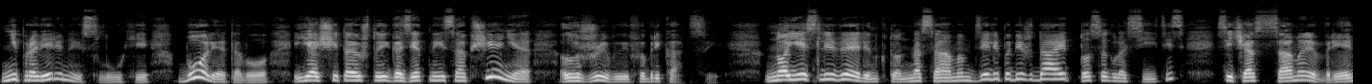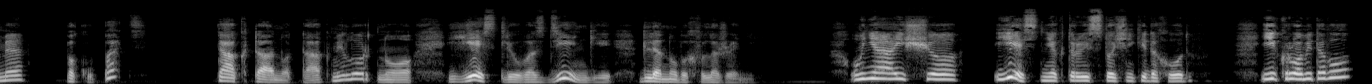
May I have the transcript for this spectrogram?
непроверенные слухи. Более того, я считаю, что и газетные сообщения — лживые фабрикации. Но если Веллингтон на самом деле побеждает, то, согласитесь, сейчас самое время покупать. Так-то оно так, милорд, но есть ли у вас деньги для новых вложений? У меня еще есть некоторые источники доходов. И, кроме того,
